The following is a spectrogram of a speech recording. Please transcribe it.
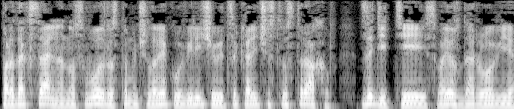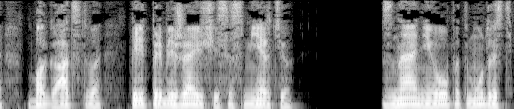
Парадоксально, но с возрастом у человека увеличивается количество страхов за детей, свое здоровье, богатство, перед приближающейся смертью. Знание, опыт, мудрость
